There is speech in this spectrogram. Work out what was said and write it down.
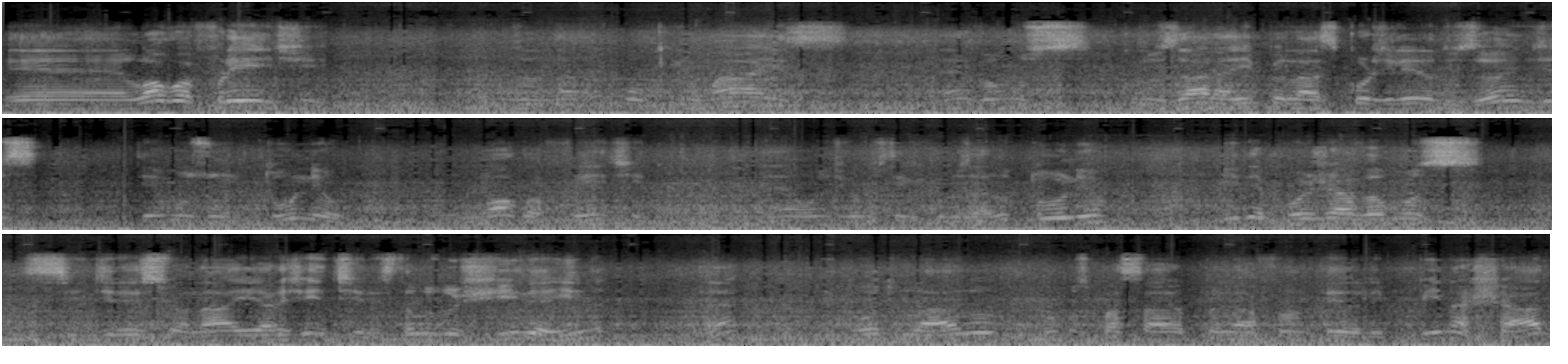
É, logo à frente, vamos andar um pouquinho mais, né? vamos cruzar aí pelas Cordilheiras dos Andes, temos um túnel logo à frente, né, onde vamos ter que cruzar o túnel e depois já vamos se direcionar à Argentina. Estamos no Chile ainda, né? E do outro lado vamos passar pela fronteira ali Pinachado,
